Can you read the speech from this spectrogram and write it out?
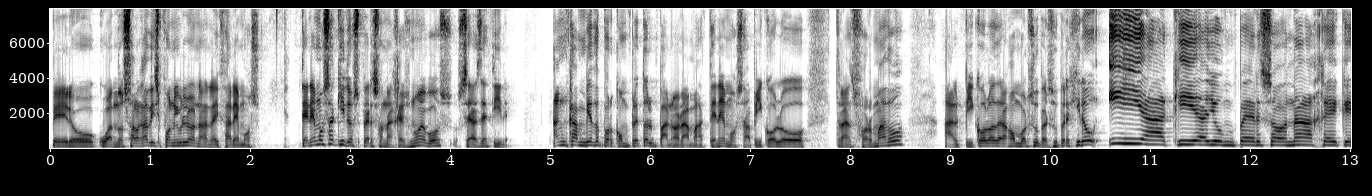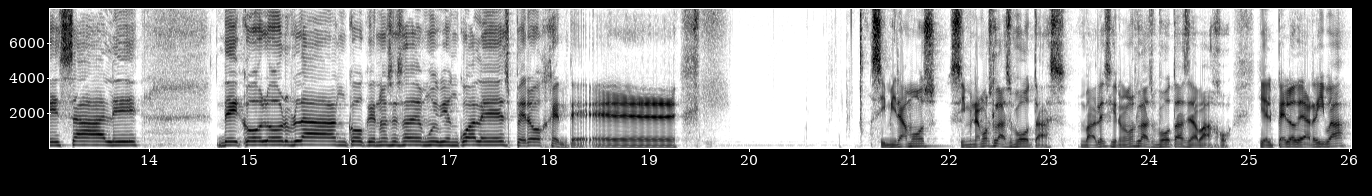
Pero cuando salga disponible lo analizaremos. Tenemos aquí dos personajes nuevos, o sea, es decir, han cambiado por completo el panorama. Tenemos a Piccolo transformado, al Piccolo Dragon Ball Super Super Hero y aquí hay un personaje que sale de color blanco que no se sabe muy bien cuál es, pero gente, eh, si miramos si miramos las botas, ¿vale? Si miramos las botas de abajo y el pelo de arriba,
